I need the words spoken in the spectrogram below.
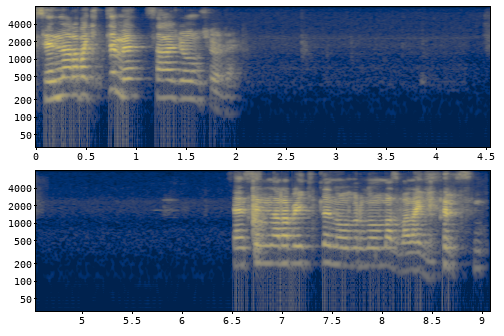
Senin araba gitti mi? Sadece onu söyle. Sen senin arabayı kitle ne olur ne olmaz bana gelirsin.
